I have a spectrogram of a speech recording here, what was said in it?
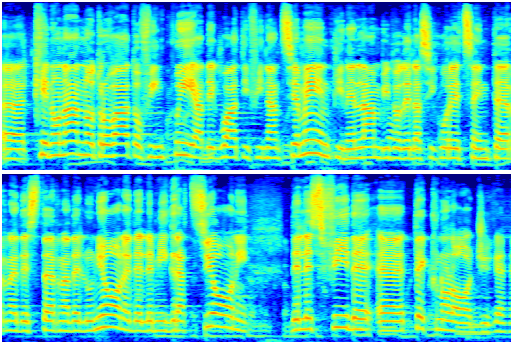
eh, che non hanno trovato fin qui adeguati finanziamenti nell'ambito della sicurezza interna ed esterna dell'Unione, delle migrazioni, delle sfide eh, tecnologiche.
